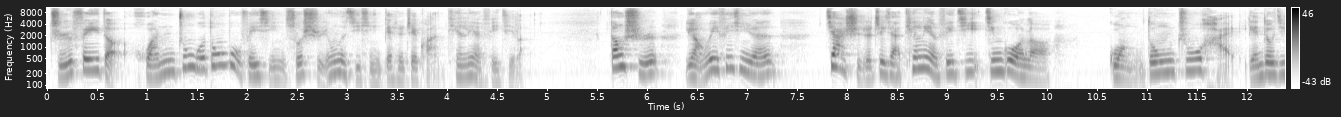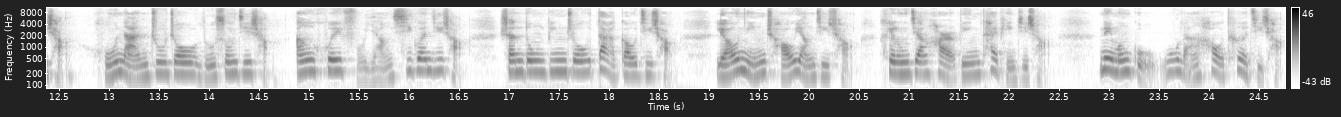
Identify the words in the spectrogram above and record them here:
直飞的环中国东部飞行所使用的机型，便是这款天链飞机了。当时两位飞行员驾驶着这架天链飞机，经过了。广东珠海连州机场、湖南株洲芦松机场、安徽阜阳西关机场、山东滨州大高机场、辽宁朝阳机场、黑龙江哈尔滨太平机场、内蒙古乌兰浩特机场、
